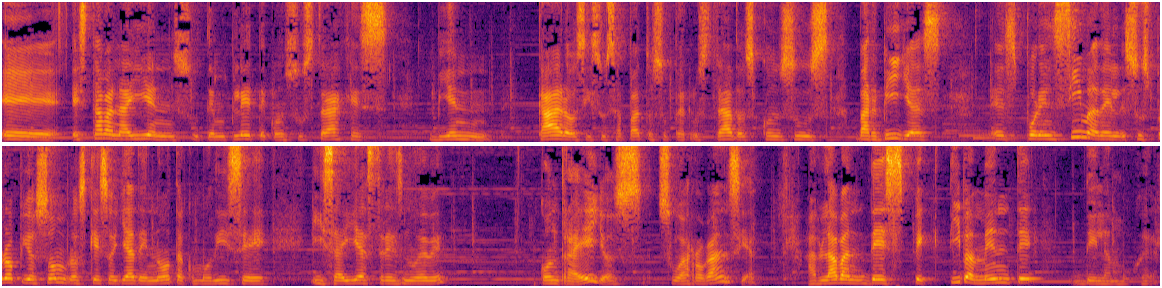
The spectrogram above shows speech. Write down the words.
eh, estaban ahí en su templete con sus trajes bien caros y sus zapatos superlustrados, con sus barbillas por encima de sus propios hombros, que eso ya denota, como dice Isaías 3:9, contra ellos su arrogancia. Hablaban despectivamente de la mujer,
